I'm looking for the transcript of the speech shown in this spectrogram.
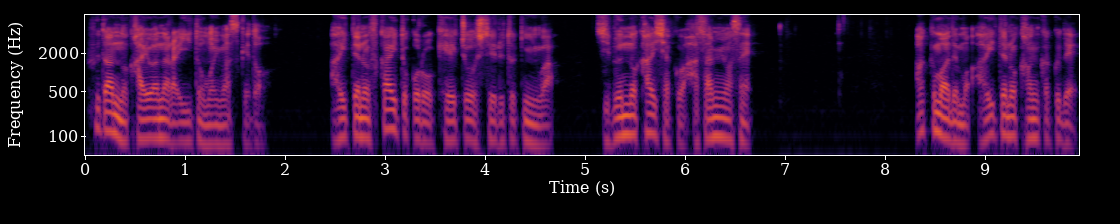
普段の会話ならいいと思いますけど、相手の深いところを傾聴しているときには自分の解釈は挟みません。あくまでも相手の感覚で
